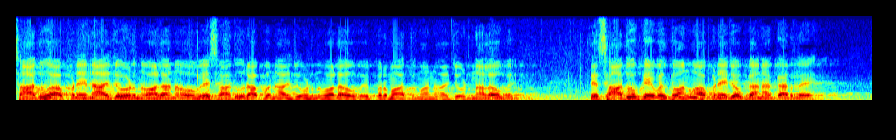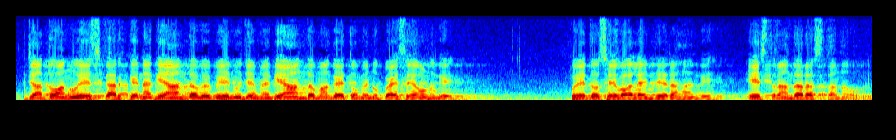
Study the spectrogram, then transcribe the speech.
ਸਾਧੂ ਆਪਣੇ ਨਾਲ ਜੋੜਨ ਵਾਲਾ ਨਾ ਹੋਵੇ, ਸਾਧੂ ਰੱਬ ਨਾਲ ਜੋੜਨ ਵਾਲਾ ਹੋਵੇ, ਪਰਮਾਤਮਾ ਨਾਲ ਜੋੜਨ ਵਾਲਾ ਹੋਵੇ। ਤੇ ਸਾਧੂ ਕੇਵਲ ਤੁਹਾਨੂੰ ਆਪਣੇ ਜੋਗਾ ਨਾ ਕਰ ਲੈ ਜਾਂ ਤੁਹਾਨੂੰ ਇਸ ਕਰਕੇ ਨਾ ਗਿਆਨ ਦਵੇ ਵੀ ਇਹਨੂੰ ਜੇ ਮੈਂ ਗਿਆਨ ਦਵਾਂਗਾ, ਇਹ ਤੋਂ ਮੈਨੂੰ ਪੈਸੇ ਆਉਣਗੇ। ਕੋਈ ਇਹ ਤੋਂ ਸੇਵਾ ਲੈਂਦੇ ਰਹਾਂਗੇ। ਇਸ ਤਰ੍ਹਾਂ ਦਾ ਰਸਤਾ ਨਾ ਹੋਵੇ।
